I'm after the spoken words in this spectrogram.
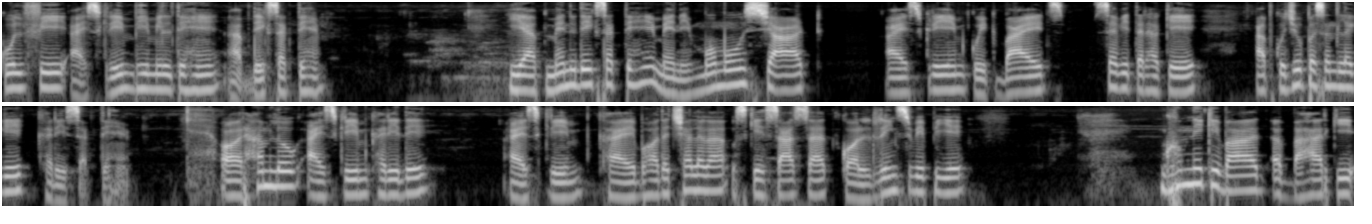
कुल्फ़ी, आइसक्रीम भी मिलते हैं, आप देख सकते हैं। ये आप मेन्यू देख सकते हैं। मैंने, momos, chaat, ice cream, quick bites, सभी तरह के आपको जो पसंद लगे खरीद सकते हैं। और हम लोग आइसक्रीम ख़रीदे। आइसक्रीम खाए, बहुत अच्छा लगा। उसके साथ साथ कोल्ड ड्रिंक्स भी पिए। घूमने के बाद अब बाहर की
